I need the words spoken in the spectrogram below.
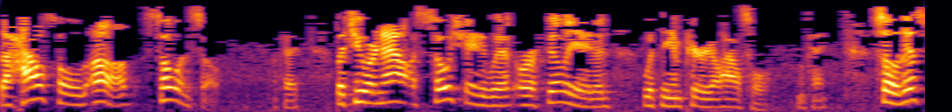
the household of so and so. Okay but you are now associated with or affiliated with the imperial household. Okay? So this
